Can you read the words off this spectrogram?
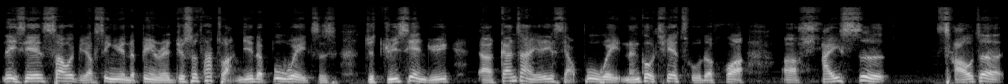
那些稍微比较幸运的病人，就是他转移的部位只只局限于呃肝脏的一个小部位，能够切除的话，呃，还是朝着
